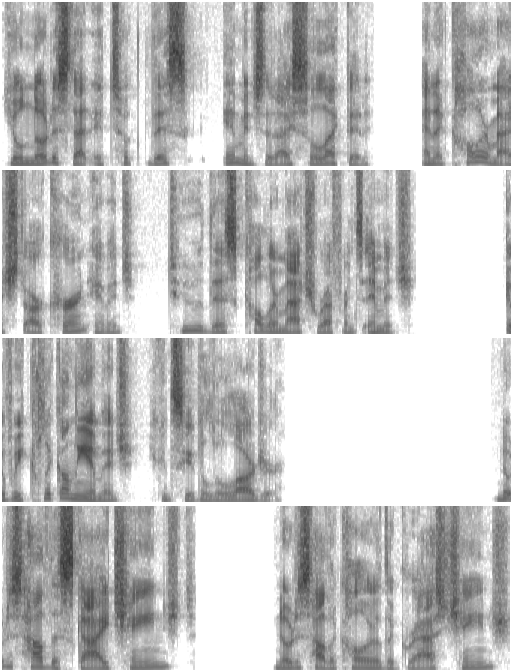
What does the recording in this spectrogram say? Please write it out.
You'll notice that it took this image that I selected and it color matched our current image to this color match reference image. If we click on the image, you can see it a little larger. Notice how the sky changed. Notice how the color of the grass changed.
